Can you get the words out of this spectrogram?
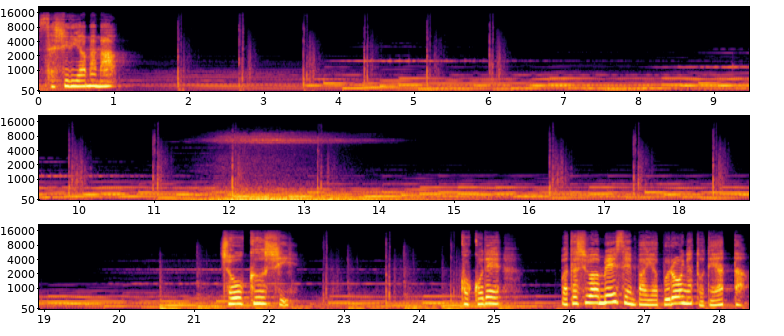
セシリアママ。長空市。ここで、私はメイ先輩やブローニャと出会った。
